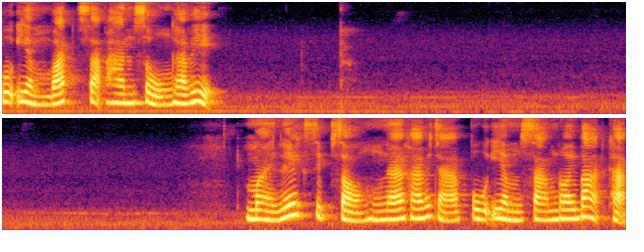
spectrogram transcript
ปู่เอี่ยมวัดสะพานสูงค่ะพี่หมายเลขสิบสองนะคะพี่จ๋าปู่เอี่ยมสามร้อยบาทค่ะ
